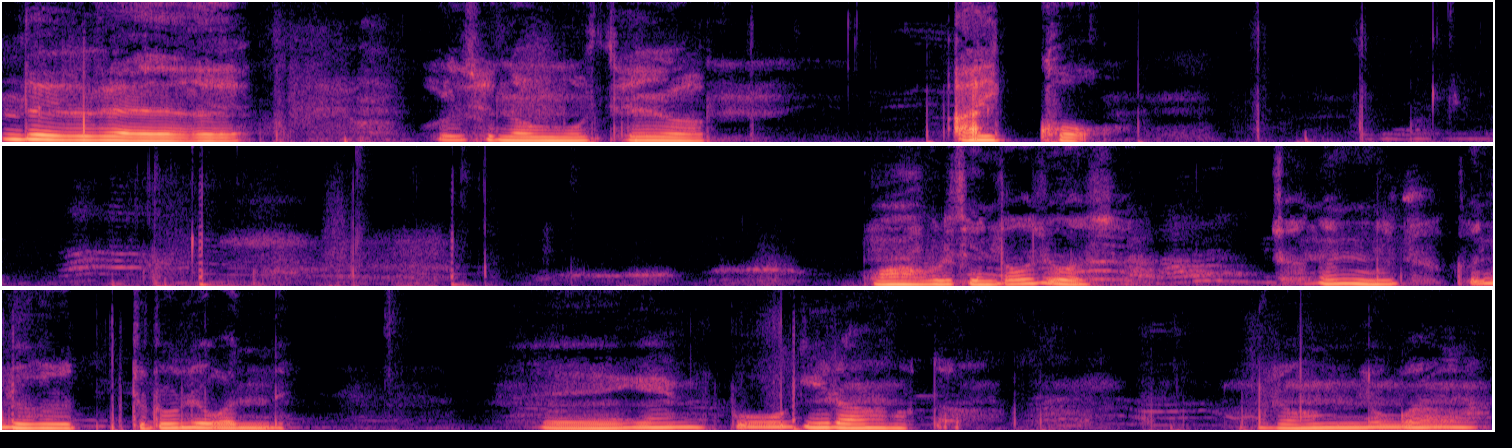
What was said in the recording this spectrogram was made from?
안 돼 우리 팀 너무 못해요. 아이코. 와, 우리 팀 또 죽었어. 저는 무조건 여기로 들어오려고 했는데. 에겐 포기란 없다. 정도가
